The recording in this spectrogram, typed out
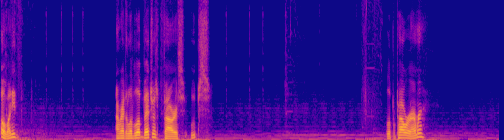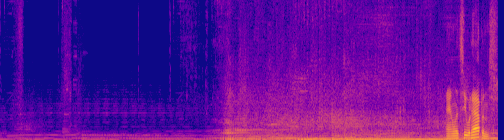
Oh, I need. I got to level up Vetra's powers. Oops. Level up her power armor. And let's see what happens.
